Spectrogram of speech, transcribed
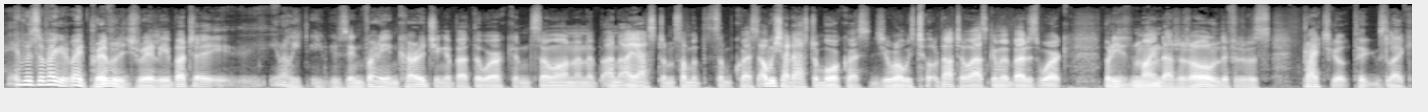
It was a very great privilege, really. But uh, you know, he, he was very encouraging about the work and so on. And and I asked him some some questions. I wish I'd asked him more questions. You were always told not to ask him about his work, but he didn't mind that at all. If it was practical things like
